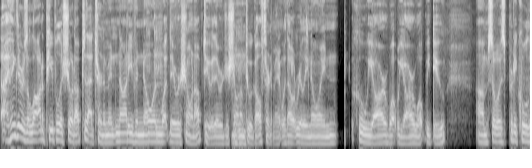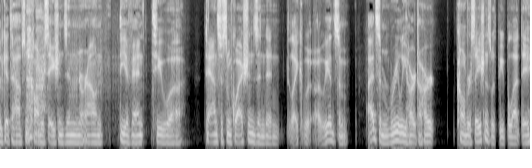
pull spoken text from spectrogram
I think there was a lot of people that showed up to that tournament not even knowing what they were showing up to. They were just showing up to a golf tournament without really knowing who we are, what we are, what we do. Um, so it was pretty cool to get to have some conversations in and around the event to uh, to answer some questions and and like we had some I had some really heart to heart conversations with people that day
